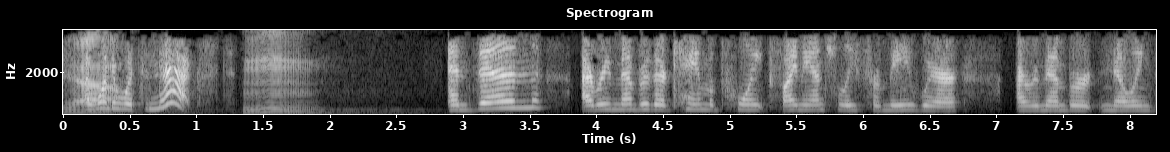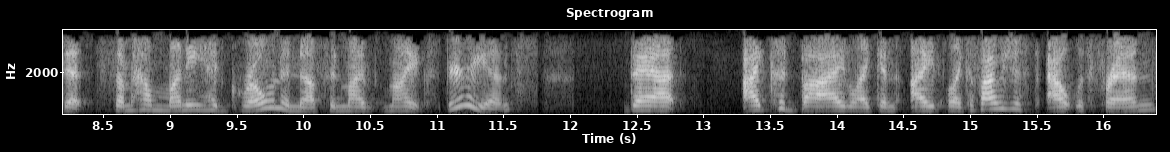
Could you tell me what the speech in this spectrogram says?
I wonder what's next. Mm. And then I remember there came a point financially for me where I remember knowing that somehow money had grown enough in my my experience that I could buy like an I like if I was just out with friends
